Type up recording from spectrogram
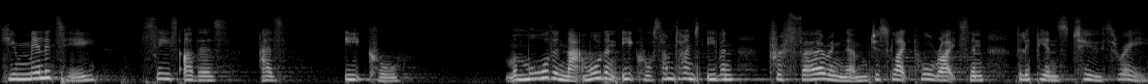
Humility sees others as equal. More than that, more than equal, sometimes even preferring them, just like Paul writes in Philippians 2 3.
